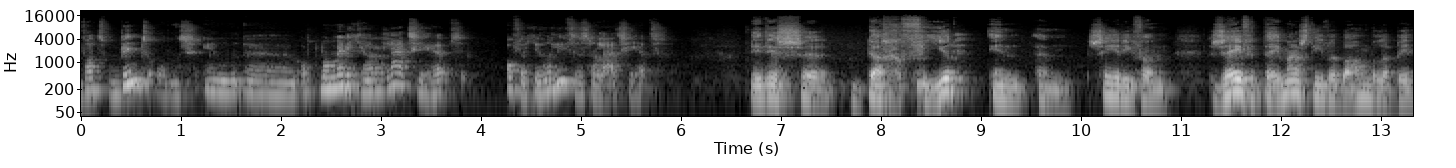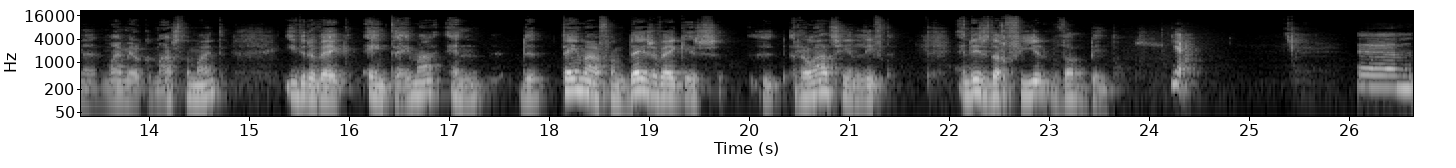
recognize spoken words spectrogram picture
wat bindt ons in, eh, op het moment dat je een relatie hebt of dat je een liefdesrelatie hebt. Dit is eh, dag 4 in een serie van zeven thema's die we behandelen binnen My Miracle Mastermind. Iedere week één thema en het thema van deze week is relatie en liefde. En dit is dag 4, wat bindt ons? Ja. Ehm,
